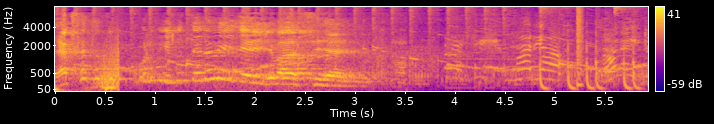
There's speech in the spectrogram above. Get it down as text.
Jak se to tu kurví, to nevěděli, že vás je. Ježišmarja, to nejde.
